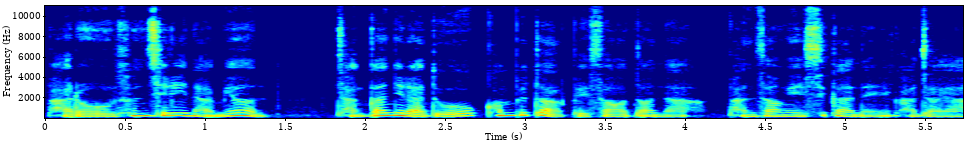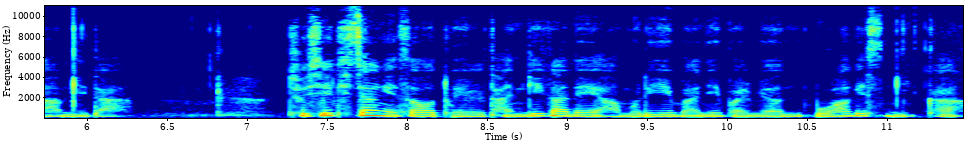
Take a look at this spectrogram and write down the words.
바로 손실이 나면 잠깐이라도 컴퓨터 앞에서 떠나 반성의 시간을 가져야 합니다. 주식 시장에서 돈을 단기간에 아무리 많이 벌면 뭐 하겠습니까?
